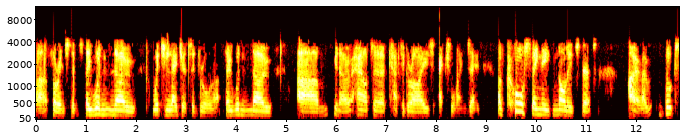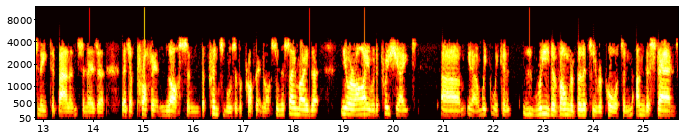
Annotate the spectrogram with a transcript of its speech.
Uh, for instance, they wouldn't know which ledger to draw up. They wouldn't know, um, you know, how to categorize X, Y, and Z. Of course, they need knowledge that I don't know, books need to balance, and there's a there's a profit and loss, and the principles of a profit and loss. In the same way that you or I would appreciate, um, you know, we we could read a vulnerability report and understand,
